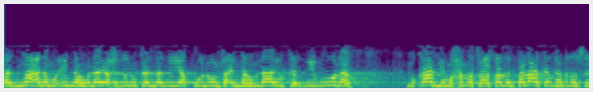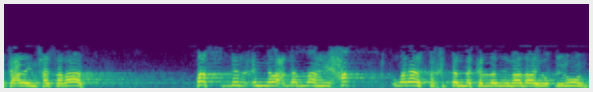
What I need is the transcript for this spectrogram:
قد نعلم إنه لا يحزنك الذي يقولون فإنهم لا يكذبونك. يقال لمحمد صلى الله عليه وسلم فلا تذهب نفسك عليهم حسرات. فاصبر إن وعد الله حق ولا يستخفنك الذين لا يوقنون.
